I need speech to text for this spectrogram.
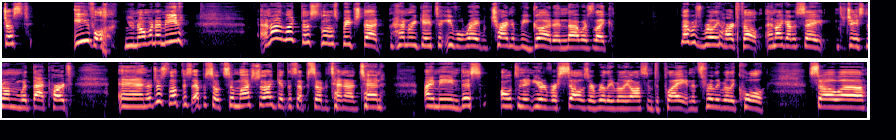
just evil. You know what I mean? And I like this little speech that Henry gave to Evil Ray trying to be good, and that was like, that was really heartfelt. And I gotta say to Jace Norman with that part. And I just love this episode so much, that I give this episode a 10 out of 10. I mean, this alternate universe selves are really, really awesome to play, and it's really, really cool. So, uh,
